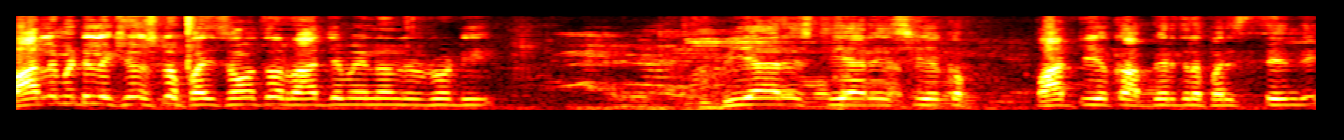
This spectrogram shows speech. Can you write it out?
పార్లమెంట్ ఎలక్షన్స్లో పది సంవత్సరాలు రాజ్యమైనటువంటి బీఆర్ఎస్ టీఆర్ఎస్ యొక్క పార్టీ యొక్క అభ్యర్థుల పరిస్థితి ఏంది?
